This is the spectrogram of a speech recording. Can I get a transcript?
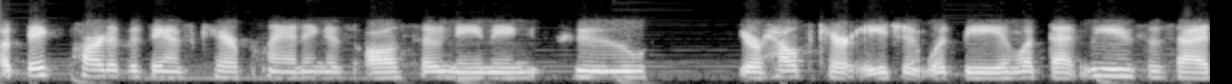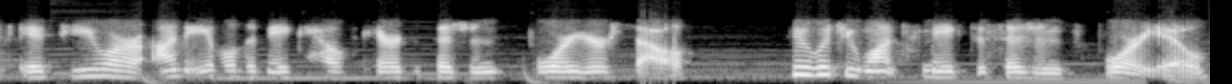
A big part of advanced care planning is also naming who your healthcare agent would be. And what that means is that if you are unable to make healthcare decisions for yourself, who would you want to make decisions for you?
